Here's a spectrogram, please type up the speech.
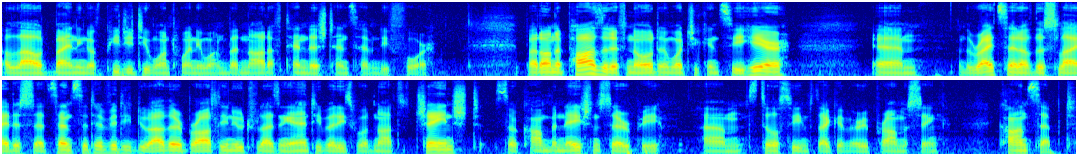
allowed binding of PGT121, but not of 10-1074. But on a positive note, and what you can see here, um, on the right side of the slide, is that sensitivity to other broadly neutralizing antibodies was not changed, so combination therapy um, still seems like a very promising concept.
